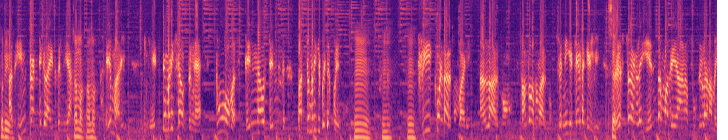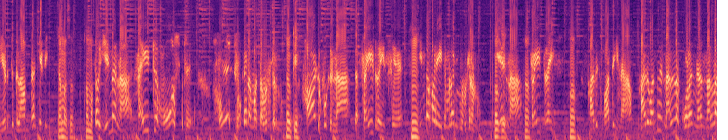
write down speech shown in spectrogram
புரியுது. அது இன்பிராக்டிக்கல் ஆயிடுது இல்லையா? ஆமாம் ஆமாம் அதே மாதிரி நீங்க எட்டு மணிக்கு சாப்பிட்டுங்க two hours ten hour ten பத்து மணிக்கு பெட்டுக்கு போயிருக்கும் ஃப்ரீக்வெண்டா இருக்கும் பாடி. நல்லா இருக்கும் சந்தோஷமா இருக்கும். சரி நீங்க கேட்ட கேள்வி. ரெஸ்டாரண்ட்ல எந்த வகையான ஃபுட்லாம் நம்ம எடுத்துக்கலாம் தான் கேட்டீங்க. ஆமாம் சார் ஆமாம் So, என்னன்னா நைட்ல மோஸ்ட் ஹாட் ஃபுட்டை நம்ம தவிர்த்துடணும். ஓகே ஹார்ட் ஃபுட்னா இந்த ஃப்ரைட் ரைஸ். இந்த மாதிரி ஐட்டம்லாம் நீங்க விட்டுறணும். ஏன்னா. ஃப்ரைட் ரைஸ் அதுக்கு பாத்தீங்கன்னா அது வந்து நல்ல குழஞ்ச நல்லா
